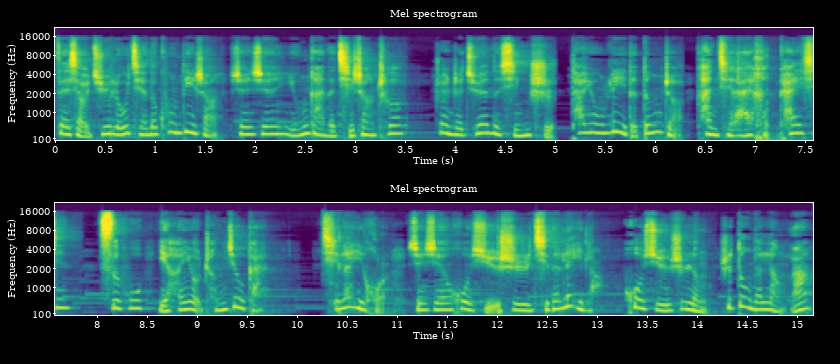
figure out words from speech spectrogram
在小区楼前的空地上，轩轩勇敢地骑上车，转着圈的行驶。他用力地蹬着，看起来很开心，似乎也很有成就感。骑了一会儿，轩轩或许是骑得累了，或许是冷，是冻得冷了。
